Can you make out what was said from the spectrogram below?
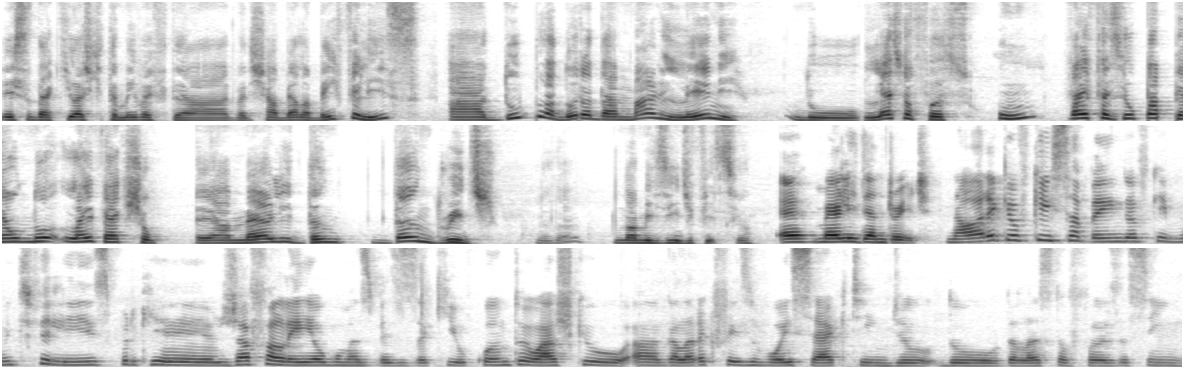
Esse daqui eu acho que também vai, vai deixar a Bela bem feliz. A dubladora da Marlene do Last of Us 1 vai fazer o papel no live action. É a Merle Dun Dandridge. Nomezinho difícil. É, Merle Dandridge. Na hora que eu fiquei sabendo, eu fiquei muito feliz, porque já falei algumas vezes aqui o quanto eu acho que o, a galera que fez o voice acting do, do The Last of Us, assim,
